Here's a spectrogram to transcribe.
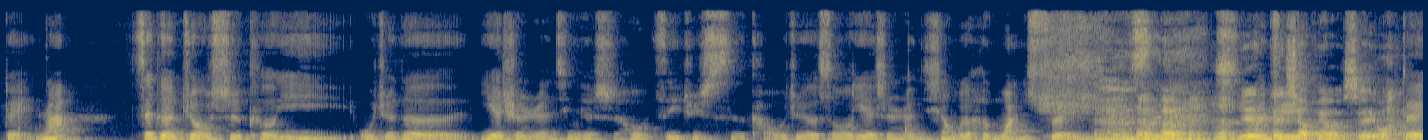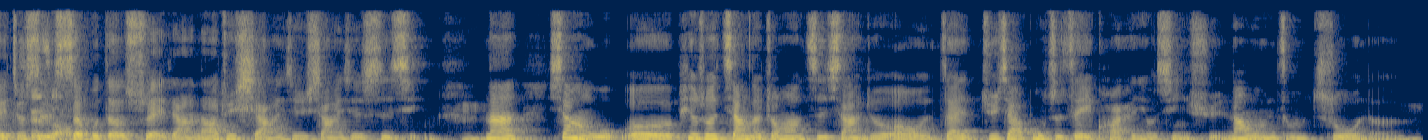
对，那这个就是可以，我觉得夜深人静的时候自己去思考。我觉得有时候夜深人静，像我都很晚睡，就是喜欢等小朋友睡完，对，就是舍不得睡这样，然后去想一些去想一些事情。嗯、那像我呃，譬如说这样的状况之下，就哦，在居家布置这一块很有兴趣，那我们怎么做呢？嗯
